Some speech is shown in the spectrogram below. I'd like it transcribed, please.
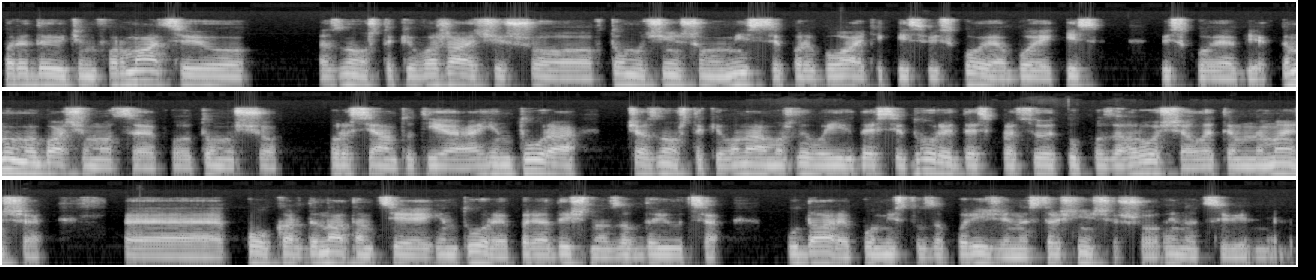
передають інформацію, знову ж таки, вважаючи, що в тому чи іншому місці перебувають якісь військові або якісь військові об'єкти. Ну, ми бачимо це по тому, що у росіян тут є агентура. Хоча знову ж таки вона можливо їх десь і дурить, десь працює тупо за гроші, але тим не менше е, по координатам цієї агентури періодично завдаються удари по місту Запоріжжя. Найстрашніше, що гинуть цивільні люди.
